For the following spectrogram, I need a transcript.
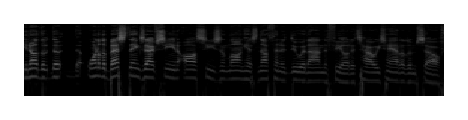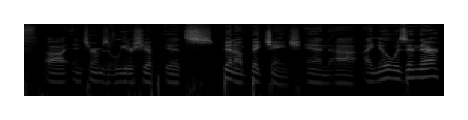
you know, the, the, the one of the best things I've seen all season long has nothing to do with on the field. It's how he's handled himself uh, in terms of leadership. It's been a big change, and uh, I knew it was in there.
